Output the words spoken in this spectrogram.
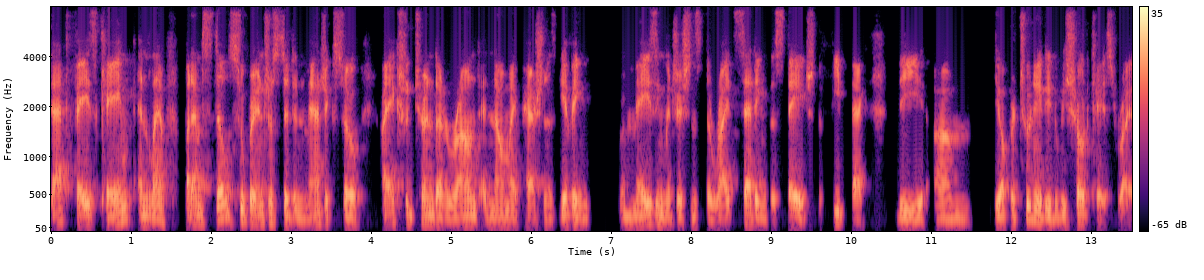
That phase came and left but i'm still super interested in magic. So i actually turned that around and now my passion is giving amazing magicians the right setting the stage the feedback the um the opportunity to be showcased right?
